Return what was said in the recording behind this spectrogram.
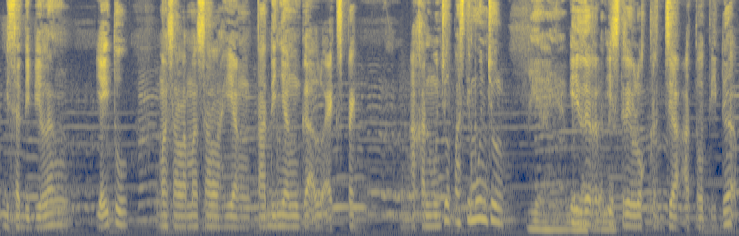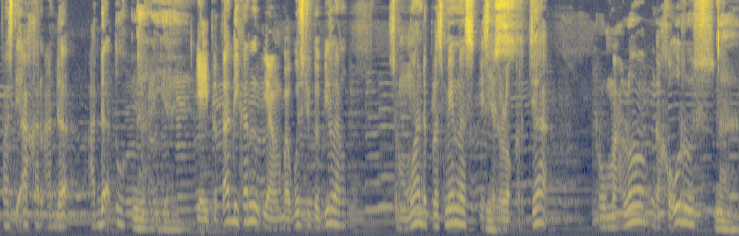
bisa dibilang yaitu masalah-masalah yang tadinya nggak lo expect akan muncul pasti muncul iya iya benar, either benar. istri lo kerja atau tidak pasti akan ada ada tuh nah iya iya ya itu tadi kan yang bagus juga bilang semua ada plus minus istri Yes. lo kerja rumah lo nggak keurus nah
